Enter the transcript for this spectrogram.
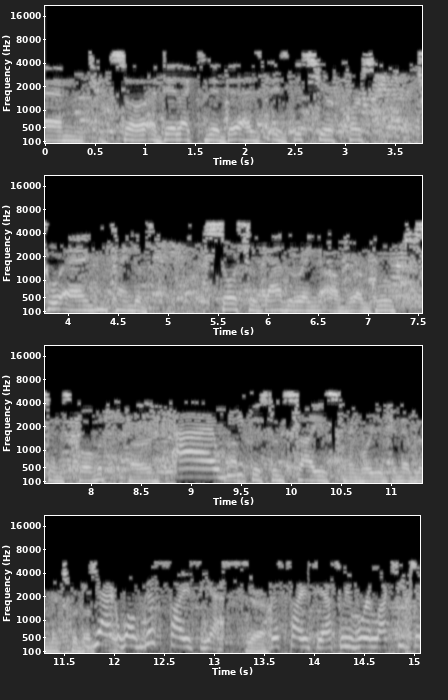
Um, so a day like today, is this your first tour, uh, kind of social gathering of a group since COVID, or Uh, of we've this size and where you've been able to mix with us? Yeah, well, this size, yes. Yeah. This size, yes. We were lucky to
